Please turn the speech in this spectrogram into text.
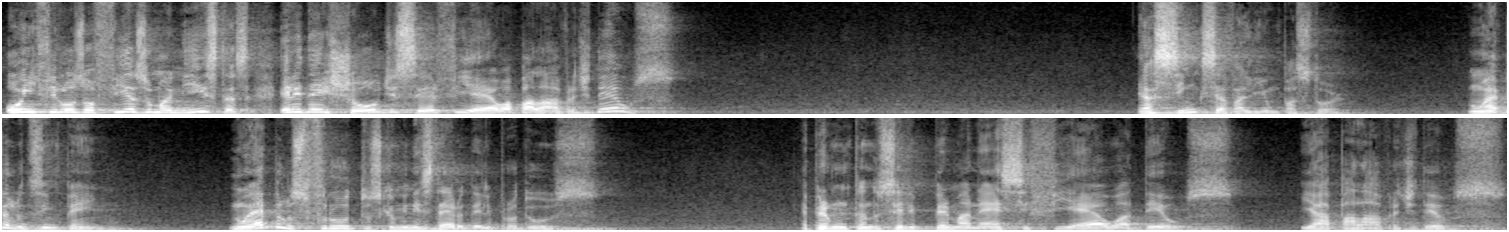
ou em filosofias humanistas, ele deixou de ser fiel à palavra de Deus. É assim que se avalia um pastor. Não é pelo desempenho, não é pelos frutos que o ministério dele produz. É perguntando se ele permanece fiel a Deus e à palavra de Deus.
